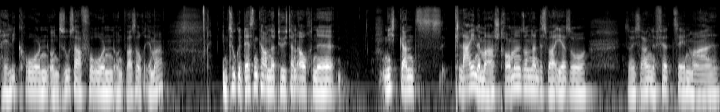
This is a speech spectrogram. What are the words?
Helikon und Susaphon und was auch immer. Im Zuge dessen kam natürlich dann auch eine nicht ganz kleine Marschtrommel, sondern das war eher so, soll ich sagen, eine 14 mal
